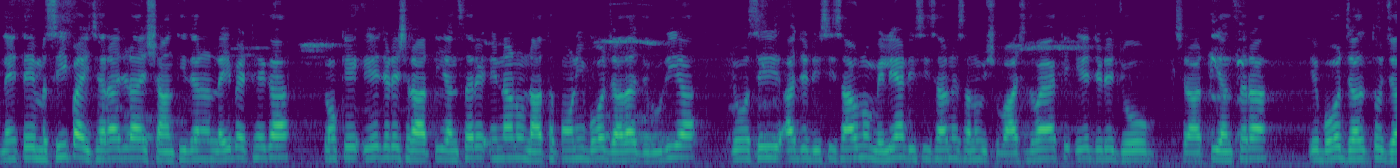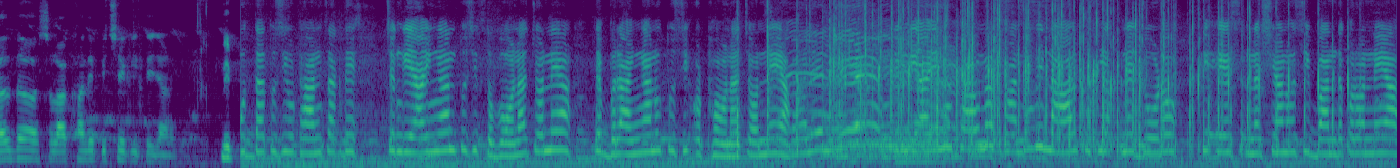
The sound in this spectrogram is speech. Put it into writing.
ਨਹੀਂ ਤੇ ਮਸੀਹ ਭਾਈਚਾਰਾ ਜਿਹੜਾ ਇਹ ਸ਼ਾਂਤੀ ਦੇ ਨਾਲ ਨਹੀਂ ਬੈਠੇਗਾ, ਕਿਉਂਕਿ ਇਹ ਜਿਹੜੇ ਸ਼ਰਾਰਤੀ ਅਨਸਰ ਇਹਨਾਂ ਨੂੰ ਨੱਥ ਪਾਉਣੀ ਬਹੁਤ ਜ਼ਿਆਦਾ ਜ਼ਰੂਰੀ ਆ। ਜੋ ਅਸੀਂ ਅੱਜ ਡੀਸੀ ਸਾਹਿਬ ਨੂੰ ਮਿਲੇ ਆ ਡੀਸੀ ਸਾਹਿਬ ਨੇ ਸਾਨੂੰ ਵਿਸ਼ਵਾਸ ਦਿਵਾਇਆ ਕਿ ਇਹ ਜਿਹੜੇ ਜੋ ਸ਼ਰਾਰਤੀ ਅਨਸਰ ਆ, ਇਹ ਬਹੁਤ ਜਲਦ ਤੋਂ ਜਲਦ ਸਲਾਖਾਂ ਦੇ ਪਿੱਛੇ ਕੀਤੇ ਜਾਣਗੇ। ਮੁੱਦਾ ਤੁਸੀਂ ਉਠਾ ਨਹੀਂ ਸਕਦੇ। ਚੰਗਿਆਈਆਂ ਨੂੰ ਤੁਸੀਂ ਦਬਾਉਣਾ ਚਾਹੁੰਦੇ ਆ ਤੇ ਬੁਰਾਈਆਂ ਨੂੰ ਤੁਸੀਂ ਉਠਾਉਣਾ ਚਾਹੁੰਦੇ ਆ। ਚੰਗਿਆਈ ਨੂੰ ਉਠਾਓ ਨਾ ਸਾਨੂੰ ਵੀ ਨਾਲ ਤੁਸੀਂ ਆਪਣੇ ਜੋੜੋ ਕਿ ਇਸ ਨਸ਼ਿਆਂ ਨੂੰ ਅਸੀਂ ਬੰਦ ਕਰਾਉਨੇ ਆ।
